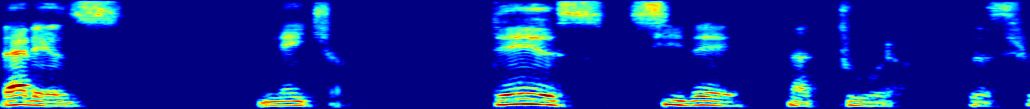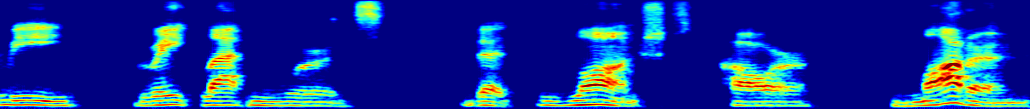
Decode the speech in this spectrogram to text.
that is nature. Deus sive natura, the three great Latin words that launched our modern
